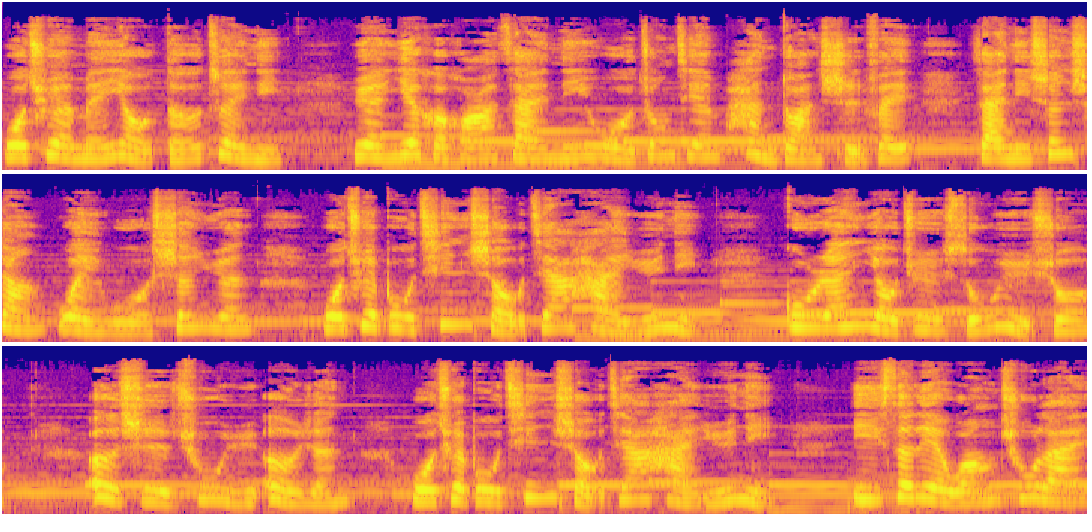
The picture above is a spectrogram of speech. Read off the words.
我却没有得罪你。愿耶和华在你我中间判断是非，在你身上为我伸冤，我却不亲手加害于你。古人有句俗语说：“恶事出于恶人。”我却不亲手加害于你。以色列王出来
